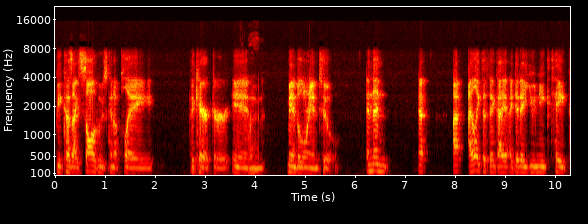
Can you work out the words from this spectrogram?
because I saw who's going to play the character in right. Mandalorian 2. And then uh, I, I like to think I, I did a unique take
